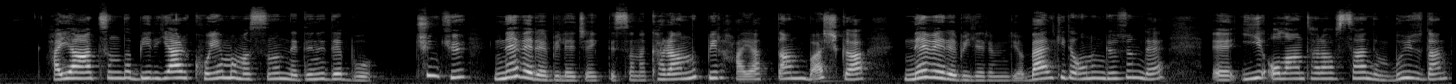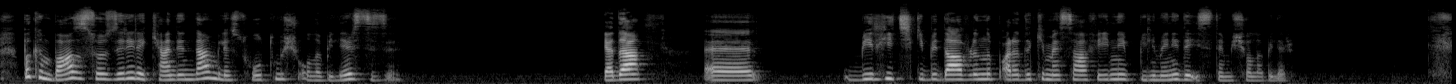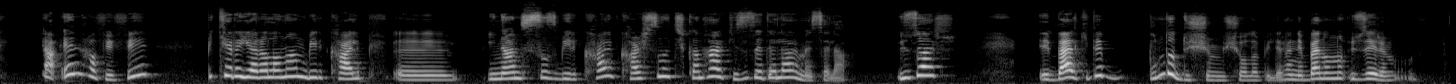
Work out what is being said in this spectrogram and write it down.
hayatında bir yer koyamamasının nedeni de bu. Çünkü ne verebilecekti sana? Karanlık bir hayattan başka ne verebilirim diyor. Belki de onun gözünde e, iyi olan taraf sendin. Bu yüzden bakın bazı sözleriyle kendinden bile soğutmuş olabilir sizi. Ya da e, bir hiç gibi davranıp aradaki mesafeni bilmeni de istemiş olabilir. Ya en hafifi bir kere yaralanan bir kalp, e, inançsız bir kalp karşısına çıkan herkesi zedeler mesela. Üzer. E, belki de bunu da düşünmüş olabilir. Hani ben onu üzerim,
